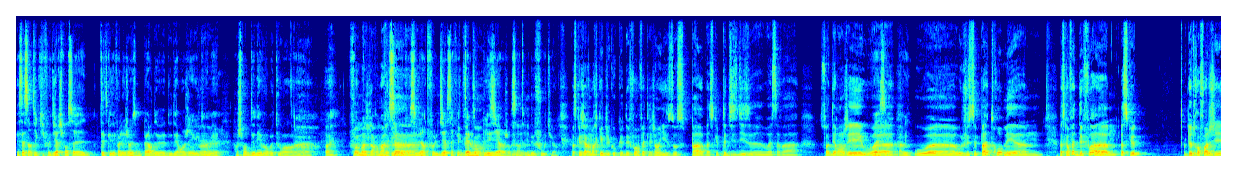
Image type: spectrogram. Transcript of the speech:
et ça, c'est un truc qu'il faut dire, je pense. euh, peut-être que des fois, les gens, ils ont peur de, de déranger et tout, mais franchement, donnez vos retours. hein, euh, Ouais. Faut- Moi, je la quand remarque là. quand c'est bien, faut le dire, ça fait Exactement. tellement plaisir. Genre, c'est un Mm, truc mm, de mm. fou, tu vois. Parce que j'ai remarqué du coup que des fois en fait les gens ils osent pas parce que peut-être ils se disent euh, ouais ça va soit déranger ou Ouais, euh, bah oui. ou, euh, ou je sais pas trop mais euh, parce qu'en fait des fois parce que deux trois fois j'ai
